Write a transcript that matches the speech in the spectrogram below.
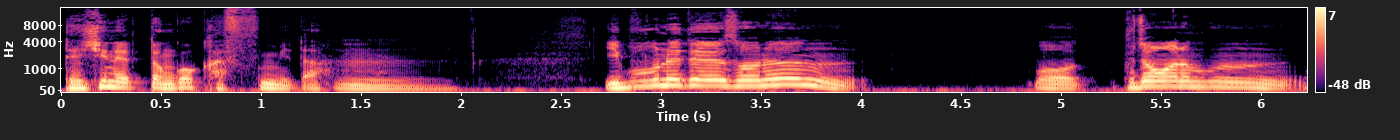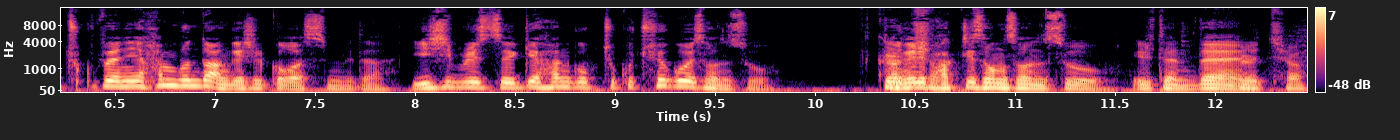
대신했던 것 같습니다. 음. 이 부분에 대해서는 뭐 부정하는 축구 팬이 한 분도 안 계실 것 같습니다. 21세기 한국 축구 최고의 선수. 그렇죠. 당연히 박지성 선수일 텐데. 그렇죠.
